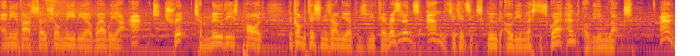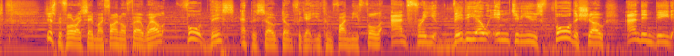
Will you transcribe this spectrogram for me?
any of our social media where we are at Trip to Movies Pod. The competition is only open to UK residents, and the tickets exclude Odeon Leicester Square and Odeon Luxe. And just before I say my final farewell, for this episode, don't forget you can find me full ad free video interviews for the show and indeed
